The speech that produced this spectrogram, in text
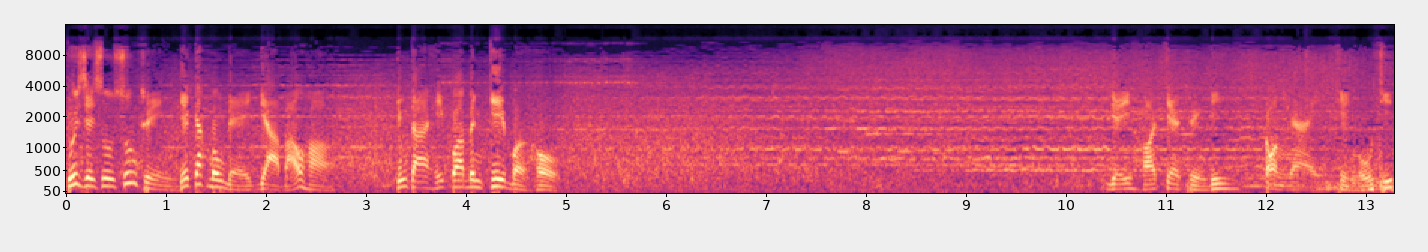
Chúa Giêsu xuống thuyền với các môn đệ và bảo họ: Chúng ta hãy qua bên kia bờ hồ. Vậy họ chèo thuyền đi, còn Ngài thì ngủ thiếp.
